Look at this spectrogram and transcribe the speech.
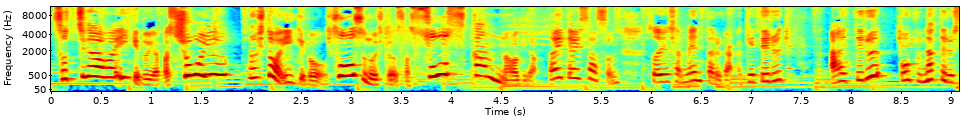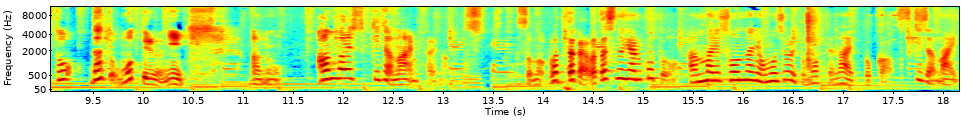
そっち側はいいけどやっぱ醤油の人はいいけどソースの人はさソース感なわけだ。大体さそそういうさメンタルが開けてる開いてるオープンになってる人だと思ってるのにあのあんまり好きじゃないみたいな。そのだから私のやることあんまりそんなに面白いと思ってないとか好きじゃない。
